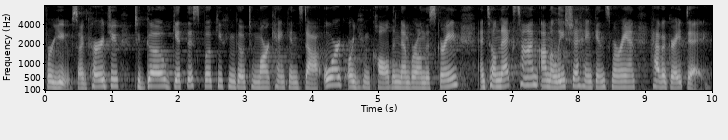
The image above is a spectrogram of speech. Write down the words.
for you. So I encourage you to go get this book. You can go to markhankins.org or you can call the number on the screen. Until next time, I'm Alicia Hankins Moran. Have a great day.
